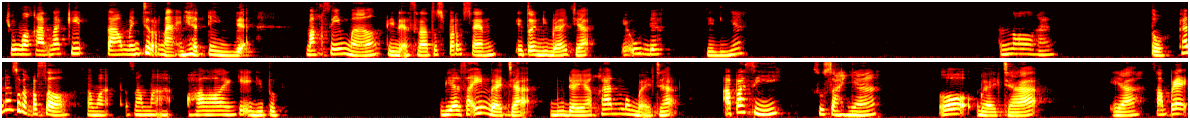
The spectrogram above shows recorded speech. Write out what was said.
Cuma karena kita mencernanya tidak maksimal tidak 100% itu yang dibaca ya udah. Jadinya nol kan? Tuh karena suka kesel sama sama hal-hal yang kayak gitu. Biasain baca budayakan membaca. Apa sih susahnya lo baca ya sampai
